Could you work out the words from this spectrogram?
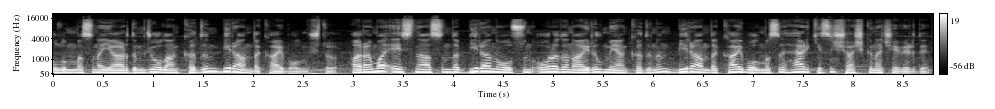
bulunmasına yardımcı olan kadın bir anda kaybolmuştu. Arama esnasında bir an olsun oradan ayrılmayan kadının bir anda kaybolması herkesi şaşkına çevirdi.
